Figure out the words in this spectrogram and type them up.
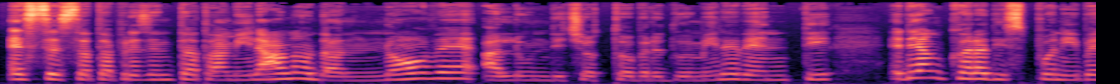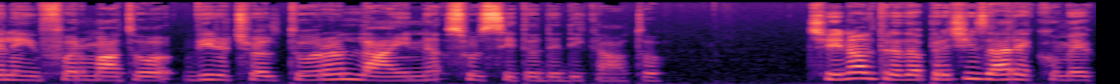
Essa è stata presentata a Milano dal 9 all'11 ottobre 2020 ed è ancora disponibile in formato virtual tour online sul sito dedicato. C'è inoltre da precisare come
